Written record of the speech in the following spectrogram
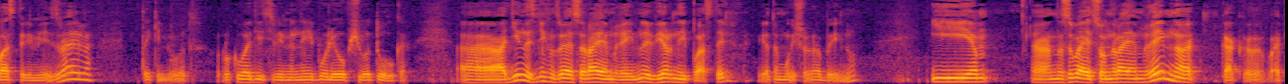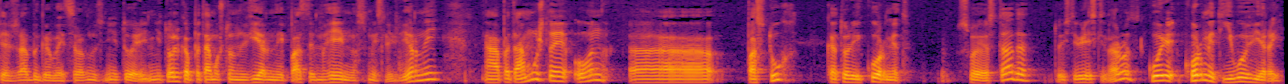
пастырями Израиля, такими вот руководителями наиболее общего толка. Э, один из них называется Раем Реймна, верный пастырь, это мой Шарабейну. И э, называется он Раем Реймна, как, опять же, обыгрывается во внутренней Торе, не только потому, что он верный пастырь Реймна, в смысле верный, а потому что он э, пастух, который кормит свое стадо, то есть еврейский народ кормит его верой.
